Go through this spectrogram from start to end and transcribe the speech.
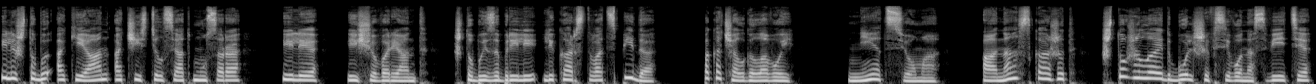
или чтобы океан очистился от мусора, или, еще вариант, чтобы изобрели лекарство от СПИДа? Покачал головой. Нет, Сёма, она скажет, что желает больше всего на свете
